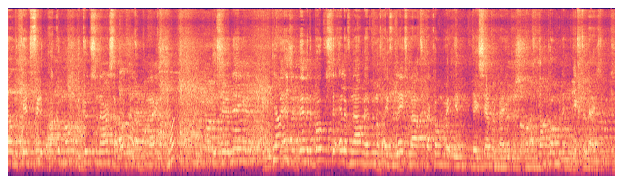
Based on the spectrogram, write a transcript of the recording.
Wel bekend, Philip Akkerman, de kunstenaar, staat ook op de lijst. Mooi. Dus eh, nee, eh, Ja, we, het is- hebben, we hebben de bovenste 11 namen hebben we nog even leeg gelaten. Daar komen we in december mee. Want dan komen de echte lijsten. dus.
